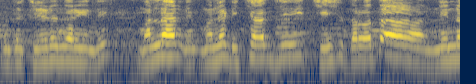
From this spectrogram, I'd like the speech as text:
కొంచెం చేయడం జరిగింది. మళ్ళా మళ్ళీ డిశ్చార్జ్ చేసిన తర్వాత నిన్న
